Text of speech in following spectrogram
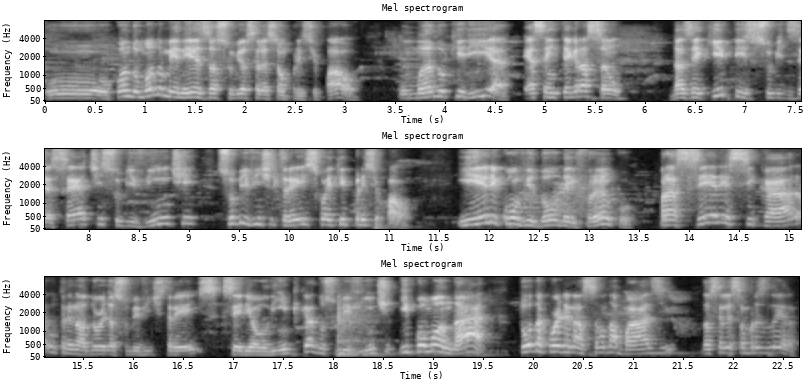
O, quando o Mano Menezes assumiu a seleção principal, o Mano queria essa integração das equipes sub-17, sub-20, sub-23 com a equipe principal. E ele convidou o Ney Franco para ser esse cara, o treinador da Sub-23, que seria a Olímpica, do Sub-20, e comandar toda a coordenação da base da seleção brasileira,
